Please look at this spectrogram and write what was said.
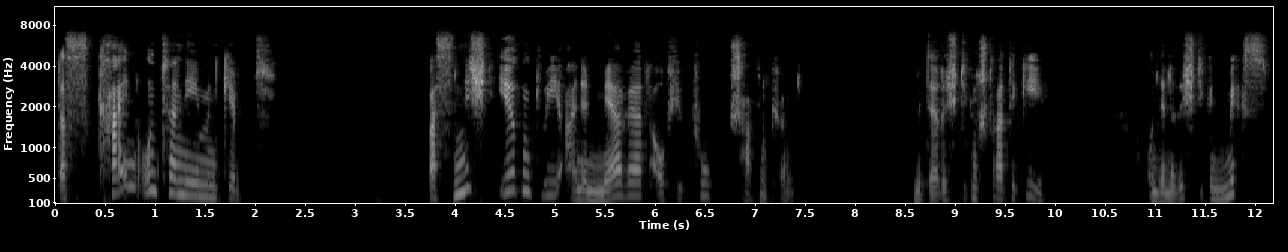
dass es kein Unternehmen gibt, was nicht irgendwie einen Mehrwert auf YouTube schaffen könnte. Mit der richtigen Strategie und den richtigen Mix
